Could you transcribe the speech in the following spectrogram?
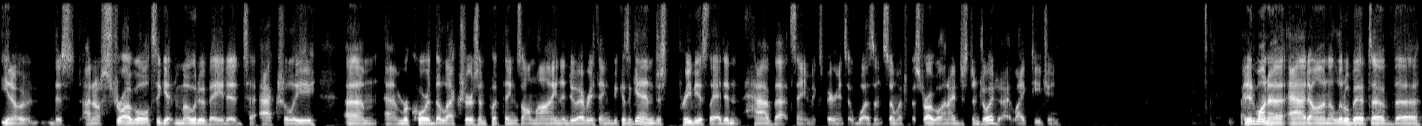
you know this i don't know struggle to get motivated to actually um, um, record the lectures and put things online and do everything because again just previously i didn't have that same experience. It wasn't so much of a struggle and i just enjoyed it. I like teaching. I did want to add on a little bit of the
